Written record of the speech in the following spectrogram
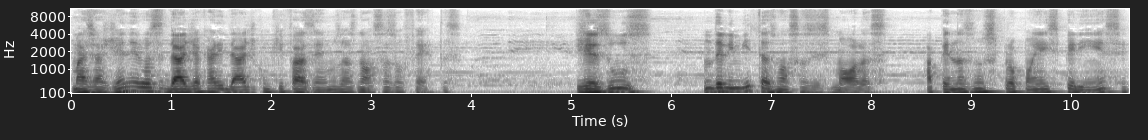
mas a generosidade e a caridade com que fazemos as nossas ofertas. Jesus não delimita as nossas esmolas, apenas nos propõe a experiência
